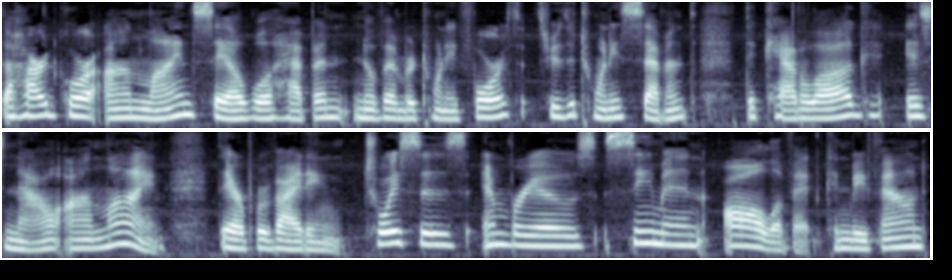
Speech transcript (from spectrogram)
The hardcore online sale will happen November 24th through the 27th. The catalog is now online. They are providing choices, embryos, semen, all of it can be found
